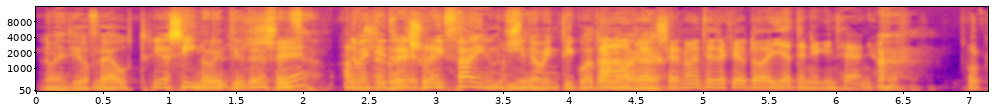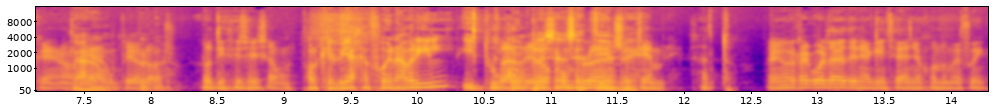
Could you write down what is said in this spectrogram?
92 fue a Austria. Sí. 93 ¿Sí? Suiza. Ah, pues 93 Suiza y, y 94 Ah, claro, ese 93 que yo todavía tenía 15 años. Porque no Claro. había cumplido los, los 16 aún. Porque el viaje fue en abril y tú Claro, cumples yo en septiembre. en septiembre. Exacto. Yo recuerdo que tenía 15 años cuando me fui.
